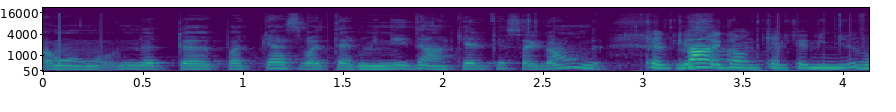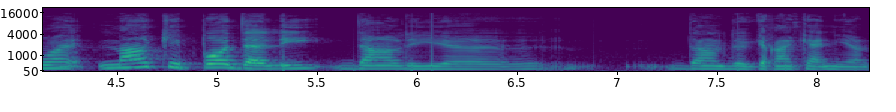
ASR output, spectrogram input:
on- notre podcast va terminer dans quelques secondes. Quelques Man- secondes, quelques minutes. Ouais. Manquez pas d'aller dans les euh, dans le Grand Canyon.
